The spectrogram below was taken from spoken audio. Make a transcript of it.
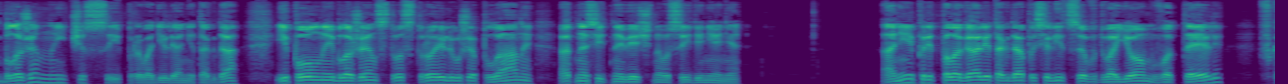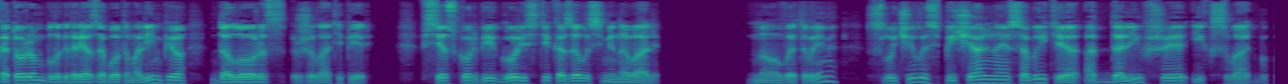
Блаженные часы проводили они тогда, и полные блаженства строили уже планы относительно вечного соединения. Они предполагали тогда поселиться вдвоем в отеле, в котором, благодаря заботам Олимпио, Долорес жила теперь все скорби и горести, казалось, миновали. Но в это время случилось печальное событие, отдалившее их свадьбу.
